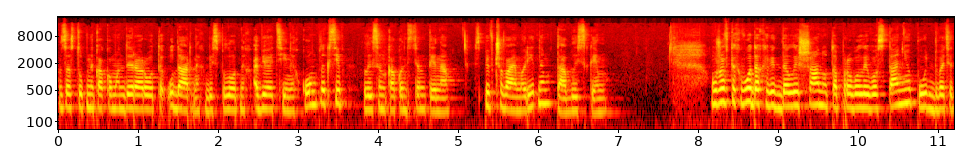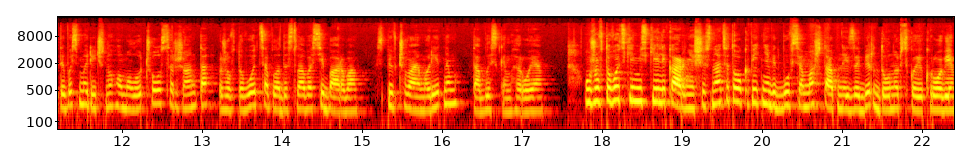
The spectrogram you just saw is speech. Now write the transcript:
заступника командира роти ударних безпілотних авіаційних комплексів Лисенка Константина. Співчуваємо рідним та близьким. У жовтих водах віддали шану та провели в останню путь 28-річного молодшого сержанта жовтоводця Владислава Сібарова. Співчуваємо рідним та близьким героя. У Жовтоводській міській лікарні 16 квітня відбувся масштабний забір донорської крові.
